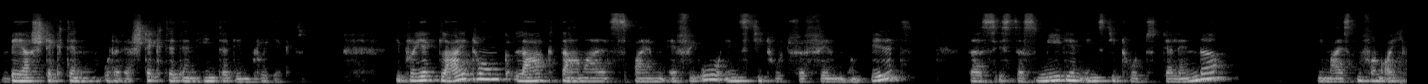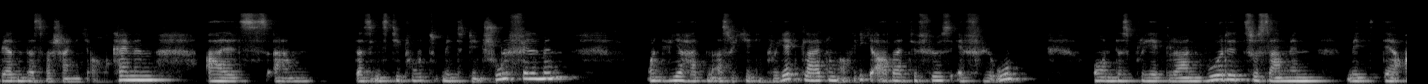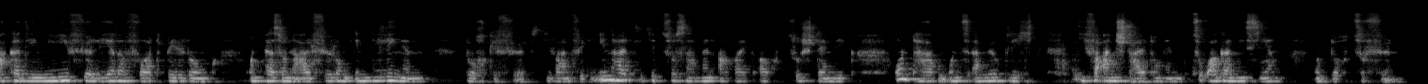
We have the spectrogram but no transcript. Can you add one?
Wer steckt denn oder wer steckte denn hinter dem Projekt? Die Projektleitung lag damals beim FWU-Institut für Film und Bild. Das ist das Medieninstitut der Länder. Die meisten von euch werden das wahrscheinlich auch kennen als ähm, das Institut mit den Schulfilmen. Und wir hatten also hier die Projektleitung, auch ich arbeite fürs FWU. Und das Projekt Learn wurde zusammen mit der Akademie für Lehrerfortbildung und Personalführung in Dillingen durchgeführt. Die waren für die inhaltliche Zusammenarbeit auch zuständig und haben uns ermöglicht, die Veranstaltungen zu organisieren und durchzuführen.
